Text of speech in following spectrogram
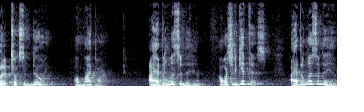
But it took some doing on my part. I had to listen to him. I want you to get this. I had to listen to him.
